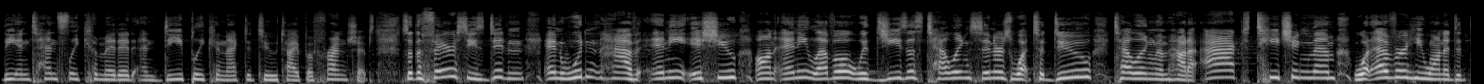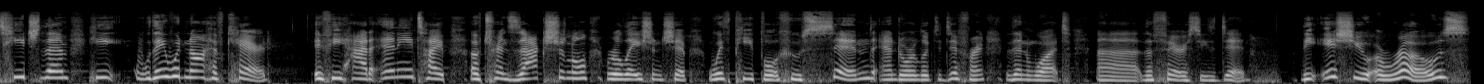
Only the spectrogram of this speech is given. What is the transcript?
The intensely committed and deeply connected to type of friendships. So the Pharisees didn't and wouldn't have any issue on any level with Jesus telling sinners what to do, telling them how to act, teaching them whatever he wanted to teach them. He, they would not have cared if he had any type of transactional relationship with people who sinned and or looked different than what uh, the pharisees did. The issue arose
